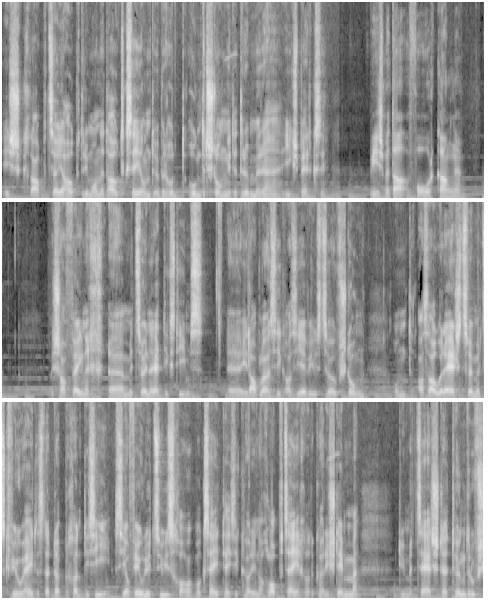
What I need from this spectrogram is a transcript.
ist knapp zweieinhalb, drei Monate alt und über 100 Stunden in den Trümmern äh, eingesperrt. Gewesen. Wie ist man da vorgegangen? Wir arbeiten eigentlich äh, mit zwei Rettungsteams äh, in Ablösung, also jeweils zwölf Stunden. Und als allererstes, wenn wir das Gefühl haben, dass dort jemand könnte sein könnte, sind auch viele Leute zu uns gekommen, die gesagt haben, sie hören nach Klopfzeichen oder hören Stimmen, schicken wir zuerst die Hunde drauf.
